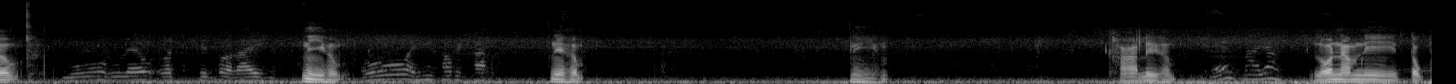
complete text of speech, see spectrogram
ครับโอ้รู้แล้วว่าเป็นเพราะอะไร นี่ครับโอ้อันนี้เข้าไปคัดเนี่ยครับ นี่ครับ ขาดเลยครับแบงค์มายังล้อนำนี่ตกไป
